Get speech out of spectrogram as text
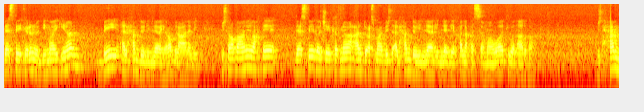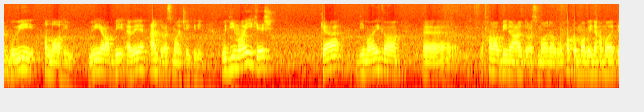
دسبيكرن و ديمائي كينان بالحمد لله رب العالمين بجد رب العالمين وقته دسبيكا چه کرنا عرض عثمان بجد الحمد لله الذي خلق السماوات والأرض. بجد حمد بوي الله وي ربي اوه عرض عثمان چه و ديمائي كش كا ديمائي كا آه خرابين عرض عثمان وحكم ما بين همات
